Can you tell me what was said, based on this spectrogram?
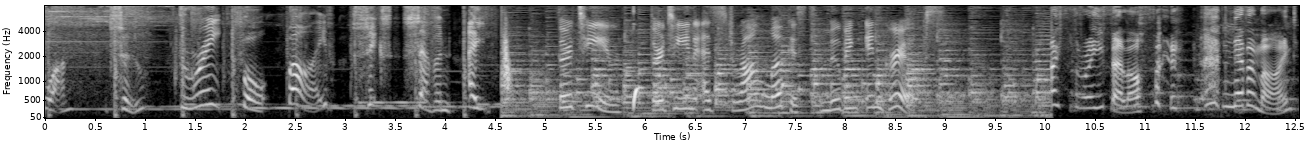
One, two, three, four, five, six, seven, eight. Thirteen, thirteen as strong locusts moving in groups. My three fell off. Never mind.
